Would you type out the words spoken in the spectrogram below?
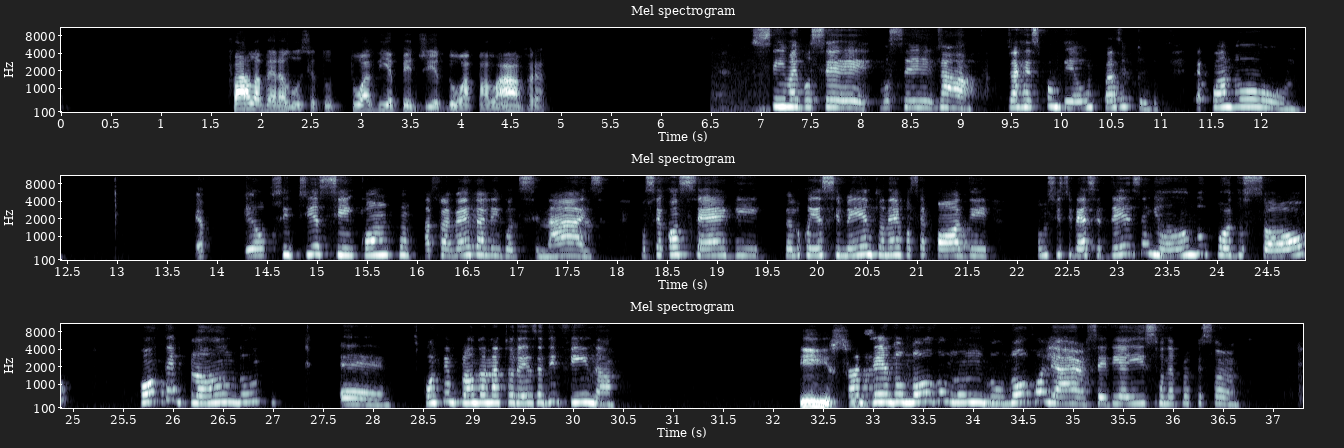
Fala, Vera Lúcia, tu, tu havia pedido a palavra? Sim, mas você, você já, já respondeu quase tudo. É quando eu, eu senti assim, como através da língua de sinais, você consegue, pelo conhecimento, né, você pode, como se estivesse desenhando o pôr do sol, contemplando, é, contemplando a natureza divina. Isso. Fazendo um novo mundo, um novo olhar, seria isso, né, professor?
